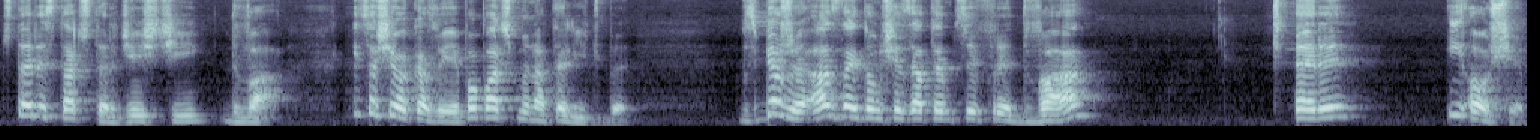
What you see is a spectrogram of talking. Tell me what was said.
442. I co się okazuje? Popatrzmy na te liczby. W zbiorze A znajdą się zatem cyfry 2, 4 i 8.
